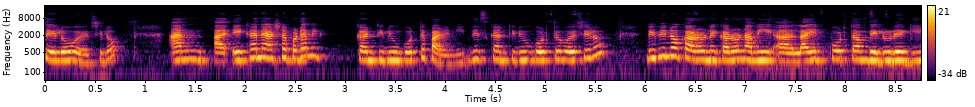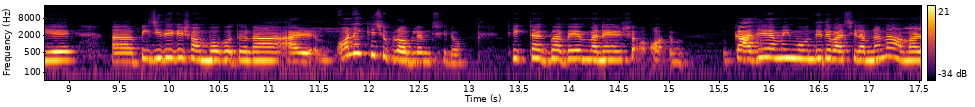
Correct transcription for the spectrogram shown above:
সেলও হয়েছিল। অ্যান্ড এখানে আসার পরে আমি কন্টিনিউ করতে পারিনি। ডিসকন্টিনিউ করতে হয়েছিল বিভিন্ন কারণে। কারণ আমি লাইভ করতাম, বেলুড়ে গিয়ে পিজি থেকে সম্ভব হতো না আর অনেক কিছু প্রবলেম ছিল। ঠিকঠাকভাবে মানে কাজে আমি মন দিতে পারছিলাম না না। আমার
